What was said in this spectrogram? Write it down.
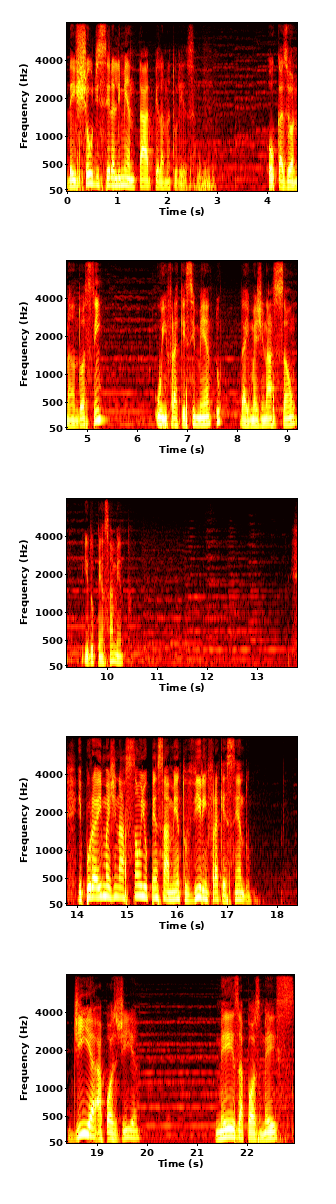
deixou de ser alimentado pela natureza, ocasionando assim o enfraquecimento da imaginação e do pensamento. E por a imaginação e o pensamento virem enfraquecendo, dia após dia, mês após mês,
